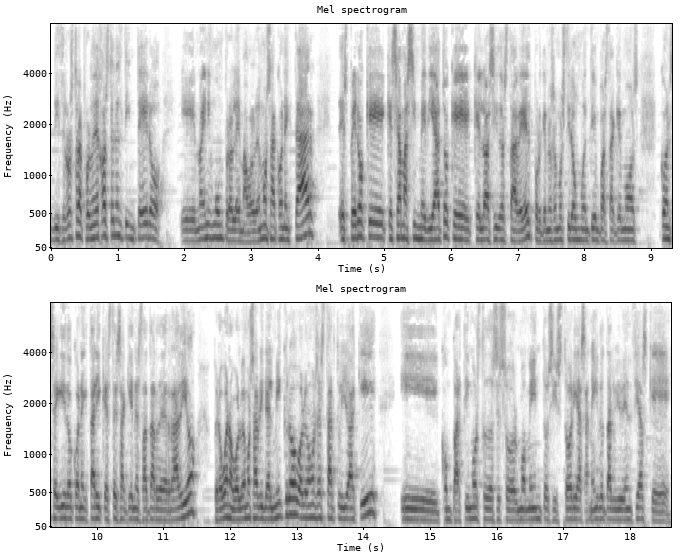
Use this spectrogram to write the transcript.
dices, ostras, pues me he dejado esto en el tintero, eh, no hay ningún problema, volvemos a conectar. Espero que, que sea más inmediato que, que lo ha sido esta vez, porque nos hemos tirado un buen tiempo hasta que hemos conseguido conectar y que estés aquí en esta tarde de radio. Pero bueno, volvemos a abrir el micro, volvemos a estar tú y yo aquí y compartimos todos esos momentos, historias, anécdotas, vivencias que,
